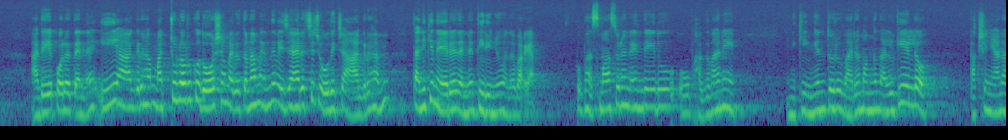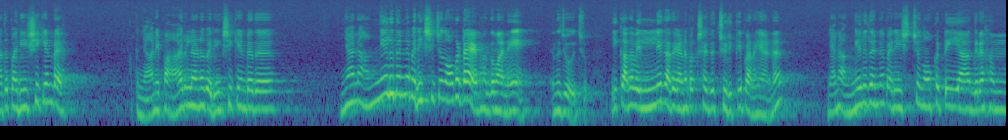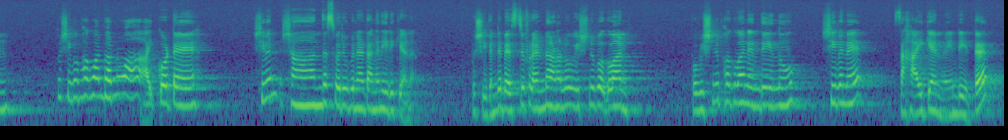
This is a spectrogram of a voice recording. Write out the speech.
അതേപോലെ തന്നെ ഈ ആഗ്രഹം മറ്റുള്ളവർക്ക് ദോഷം വരുത്തണം എന്ന് വിചാരിച്ച് ചോദിച്ച ആഗ്രഹം തനിക്ക് നേരെ തന്നെ തിരിഞ്ഞു എന്ന് പറയാം. അപ്പോൾ ഭസ്മാസുരൻ എന്ത് ചെയ്തു? ഓ ഭഗവാനെ എനിക്ക് ഇങ്ങനത്തെ ഒരു വരം അങ്ങ് നൽകിയല്ലോ. പക്ഷെ ഞാനത് പരീക്ഷിക്കണ്ടേ? അപ്പം ഞാനിപ്പോൾ ആരിലാണ് പരീക്ഷിക്കേണ്ടത്? ഞാൻ അങ്ങയിൽ തന്നെ പരീക്ഷിച്ചു നോക്കട്ടെ ഭഗവാനെ എന്ന് ചോദിച്ചു. ഈ കഥ വലിയ കഥയാണ് പക്ഷെ അത് ചുരുക്കി പറയാണ്. ഞാൻ അങ്ങയിൽ തന്നെ പരീക്ഷിച്ചു നോക്കട്ടെ ഈ ആഗ്രഹം. അപ്പോൾ ശിവഭഗവാൻ പറഞ്ഞു ആ ആയിക്കോട്ടെ. ശിവൻ ശാന്തസ്വരൂപനായിട്ട് അങ്ങനെ ഇരിക്കുകയാണ്. അപ്പോൾ ശിവന്റെ ബെസ്റ്റ് ഫ്രണ്ട് ആണല്ലോ വിഷ്ണു ഭഗവാൻ. അപ്പോൾ വിഷ്ണു ഭഗവാൻ എന്ത് ചെയ്യുന്നു? ശിവനെ സഹായിക്കാൻ വേണ്ടിയിട്ട്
